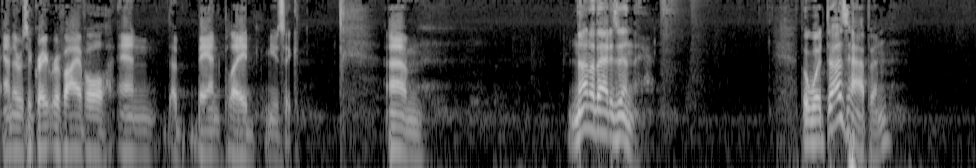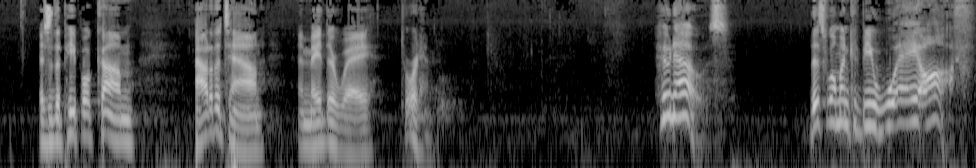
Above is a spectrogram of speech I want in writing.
And there was a great revival, and the band played music. Um, none of that is in there. But what does happen is that the people come out of the town and made their way toward him. Who knows? This woman could be way off.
